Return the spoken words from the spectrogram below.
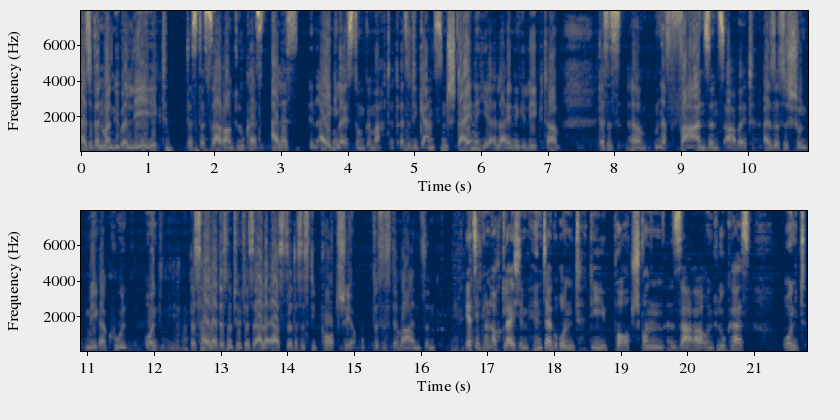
Also wenn man überlegt, dass das Sarah und Lukas alles in Eigenleistung gemacht hat, also die ganzen Steine hier alleine gelegt haben, das ist ähm, eine Wahnsinnsarbeit. Also es ist schon mega cool. Und das Highlight ist natürlich das allererste, das ist die Porch hier. Das ist der Wahnsinn. Jetzt sieht man auch gleich im Hintergrund die Porch von Sarah und Lukas. Und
